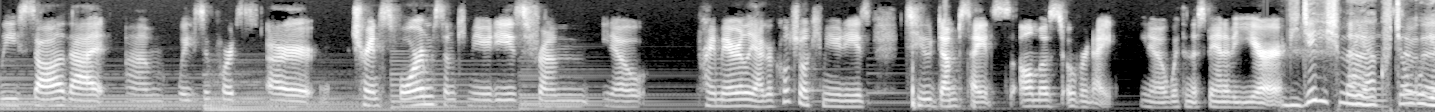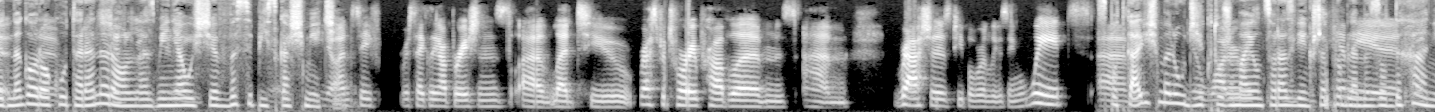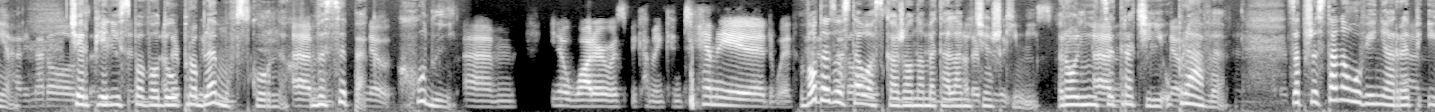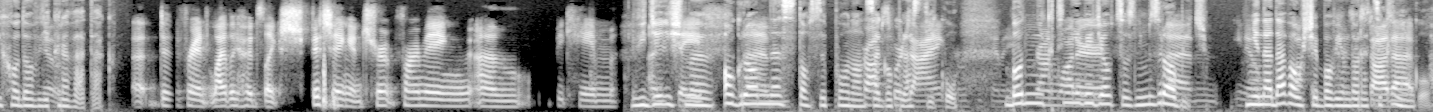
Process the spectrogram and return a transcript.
We saw that um, waste imports are transformed some communities from, you know, primarily agricultural communities to dump sites almost overnight. Widzieliśmy, um, jak w ciągu jednego roku tereny rolne zmieniały się w wysypiska śmieci. Recycling operations uh, led to respiratory problems, um. Um, Spotkaliśmy ludzi, którzy mają coraz większe problemy z oddychaniem. Cierpieli z powodu problemów skórnych, wysypek, chudli. Woda została skażona metalami ciężkimi. Rolnicy um, tracili uprawy. Zaprzestano łowienia ryb i hodowli krewetek. Widzieliśmy ogromne um, stosy płonącego plastiku, bo nikt nie wiedział, co z nim zrobić. Nie nadawał się bowiem do recyklingu.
